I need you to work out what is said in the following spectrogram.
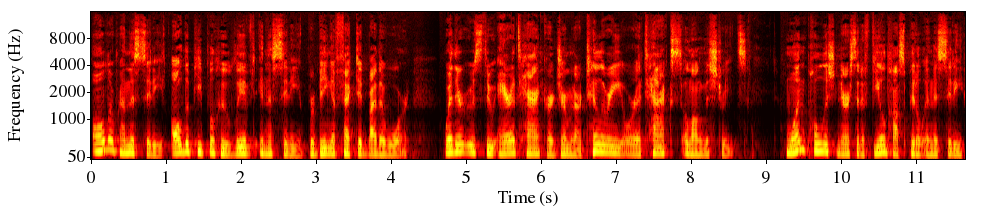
All around the city, all the people who lived in the city were being affected by the war, whether it was through air attack or German artillery or attacks along the streets. One Polish nurse at a field hospital in the city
